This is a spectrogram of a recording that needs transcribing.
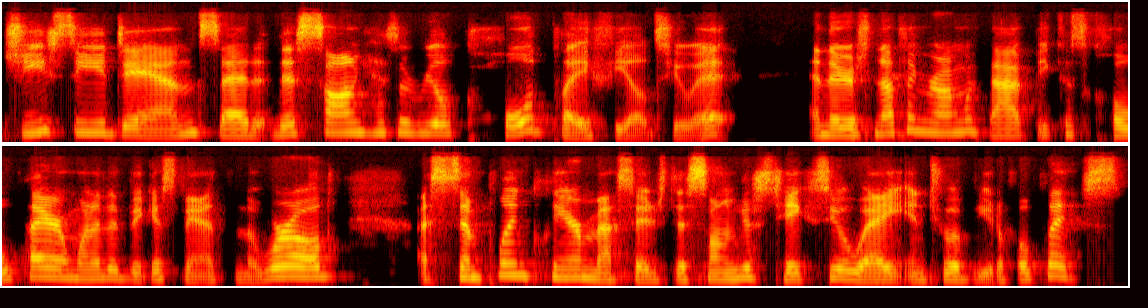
GC Dan said this song has a real Coldplay feel to it. And there's nothing wrong with that because Coldplay are one of the biggest bands in the world. A simple and clear message. This song just takes you away into a beautiful place.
